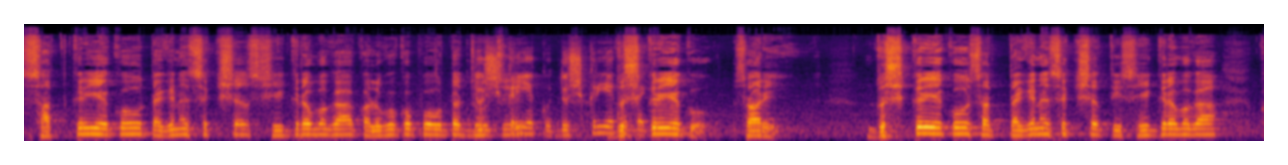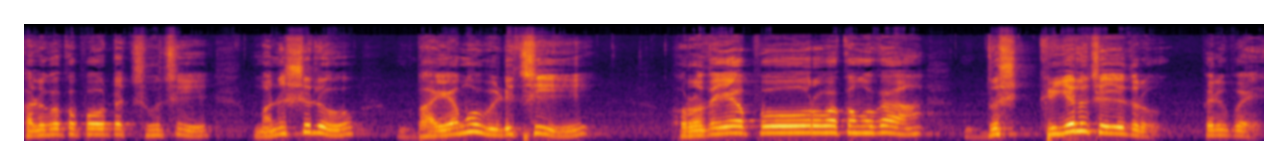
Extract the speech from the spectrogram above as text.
సత్క్రియకు తగిన శిక్ష శీఘ్రముగా కలుగుకపోవుట దుష్క్రియకు దుష్క్రియకు సారీ దుష్క్రియకు సత్ తగిన శిక్ష శీఘ్రముగా కలుగకపోవుట చూచి మనుషులు భయము విడిచి హృదయపూర్వకముగా దుష్క్రియలు చేయుదురు పెరిగిపోయాయి.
